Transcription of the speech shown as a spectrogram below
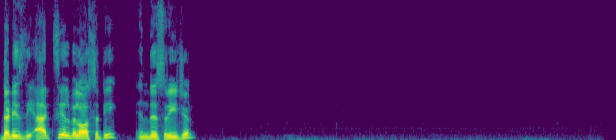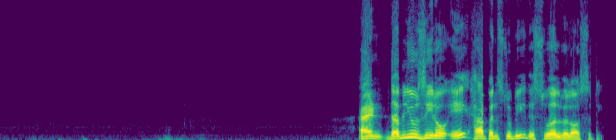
that is the axial velocity in this region and W 0 a happens to be the swirl velocity.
